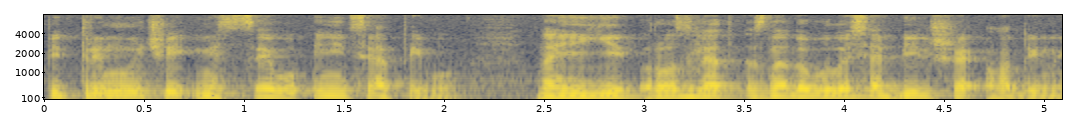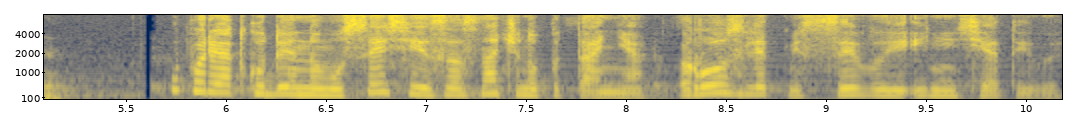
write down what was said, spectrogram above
підтримуючи місцеву ініціативу. На її розгляд знадобилося більше години. У порядку денному сесії зазначено питання розгляд місцевої ініціативи.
